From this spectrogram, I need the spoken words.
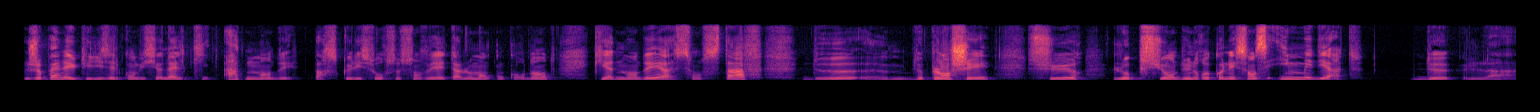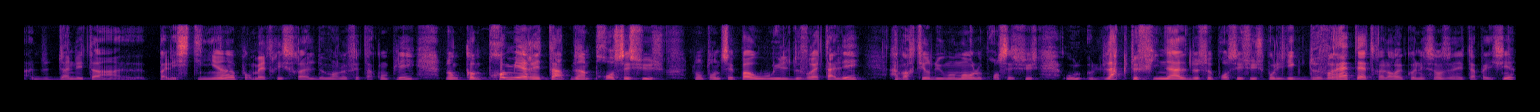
je peine à utiliser le conditionnel, qui a demandé, parce que les sources sont véritablement concordantes, qui a demandé à son staff de, euh, de plancher sur l'option d'une reconnaissance immédiate d'un État euh, palestinien pour mettre Israël devant le fait accompli. Donc comme première étape d'un processus dont on ne sait pas où il devrait aller, à partir du moment où le processus, où l'acte final de ce processus politique devrait être la reconnaissance d'un État palestinien,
